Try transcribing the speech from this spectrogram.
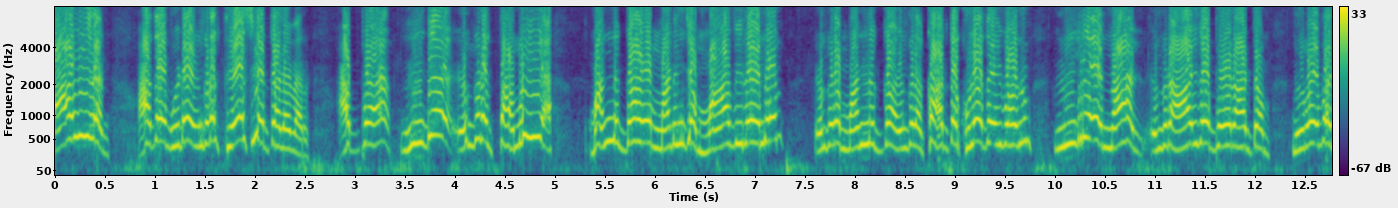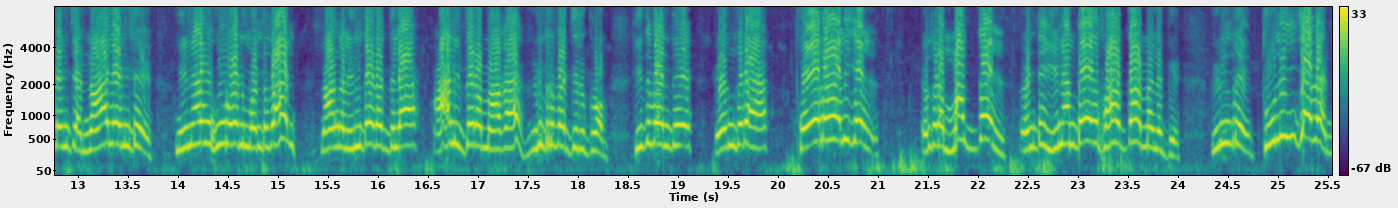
மாவீரன். அதை விட எங்கட தேசிய தலைவர். அப்ப இந்த எங்கட தமிழ் மண்ணுக்காக மடிஞ்ச மாவீரனும் எங்கட மண்ணுக்கு எங்கட காட்ட குலதெய்வனும் இன்றைய நாள் எங்கட ஆயுத போராட்டம் நிறைவடைஞ்ச நாள் என்று நினைவு கூறணும் என்றுதான் நாங்கள் இந்த இடத்துல ஆணித்தரமாக இன்று வச்சிருக்கிறோம். இது வந்து எங்கட போராளிகள் எங்கட மக்கள் என்று இனம்பேர் பார்க்காமலுக்கு. இன்று துணிஞ்சவன்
